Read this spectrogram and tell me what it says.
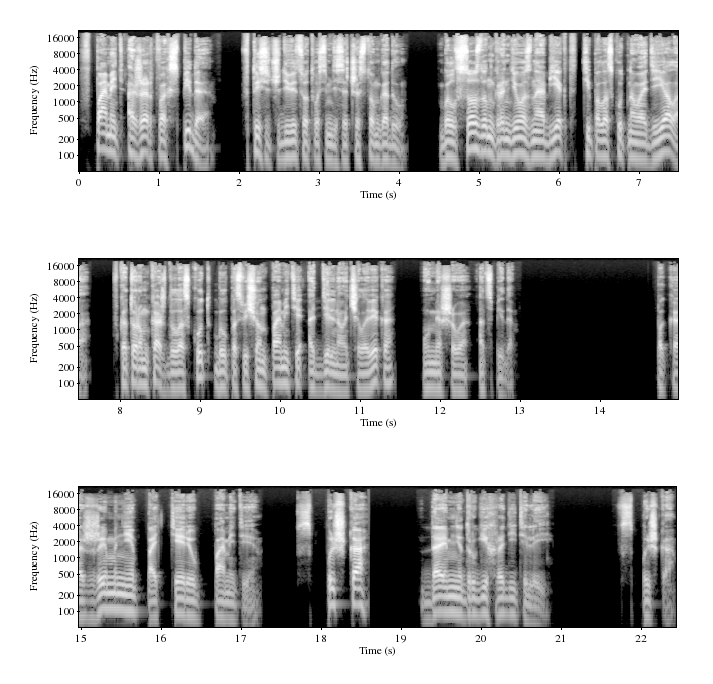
В память о жертвах СПИДа в 1986 году был создан грандиозный объект типа лоскутного одеяла, в котором каждый лоскут был посвящен памяти отдельного человека, умершего от СПИДа. «Покажи мне потерю памяти», Вспышка. Дай мне других родителей. Вспышка.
